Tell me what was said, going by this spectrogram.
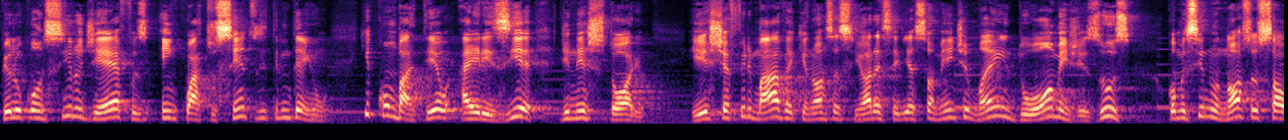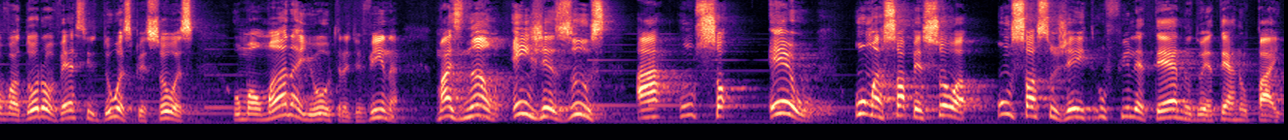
pelo Concílio de Éfeso em 431, que combateu a heresia de Nestório. Este afirmava que Nossa Senhora seria somente mãe do homem Jesus, como se no nosso Salvador houvesse duas pessoas, uma humana e outra divina. Mas não, em Jesus há um só eu, uma só pessoa, um só sujeito, o Filho eterno do eterno Pai.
